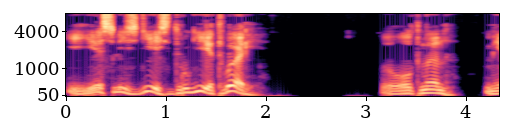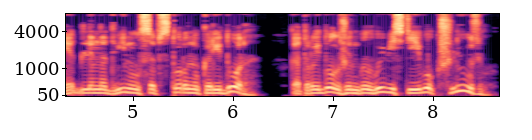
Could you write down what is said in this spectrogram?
И если здесь другие твари? Олтман медленно двинулся в сторону коридора, который должен был вывести его к шлюзу.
